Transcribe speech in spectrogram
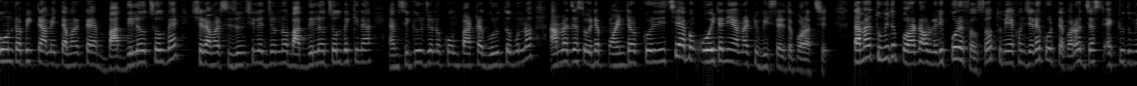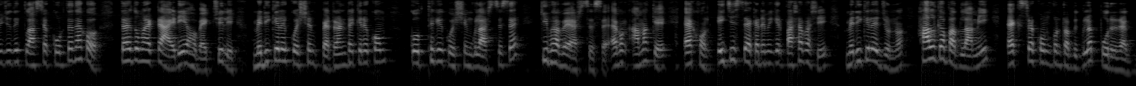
কোন টপিকটা আমি তেমন একটা বাদ দিলেও চলবে, সেটা আমার সৃজনশীলের জন্য বাদ দিলেও চলবে কিনা এমসিকিউর জন্য কোন পার্টটা গুরুত্বপূর্ণ, আমরা জাস্ট ওইটা পয়েন্ট আউট করে দিচ্ছি এবং ওইটা নিয়ে আমরা একটু বিস্তারিত পড়াচ্ছি। তার মানে তুমি তো পড়াটা অলরেডি পড়ে ফেলছো, তুমি এখন যেটা করতে পারো জাস্ট একটু তুমি যদি ক্লাসটা করতে থাকো, তাহলে তোমার একটা আইডিয়া হবে অ্যাকচুয়ালি মেডিকেলের কোয়েশ্চেন প্যাটার্নটা কীরকম, কোত্থেকে কোয়েশ্চেনগুলো আসতেছে, কীভাবে আসতেছে, এবং আমাকে এখন এইচএসসি একাডেমিকের পাশাপাশি মেডিকেলের জন্য হালকা পাতলা আমি এক্সট্রা কোন কোন টপিকগুলো পড়ে রাখব,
